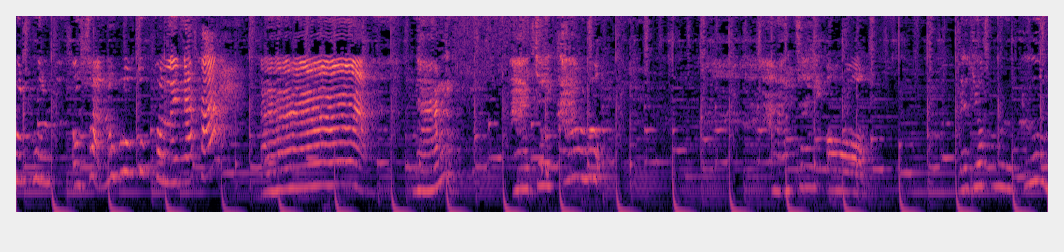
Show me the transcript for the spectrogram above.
คุณคุณสงสารลูกๆทุกคนเลยนะคะ อ่า งั้น หายใจเข้าลูก หายใจออก แล้วยกมือขึ้น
